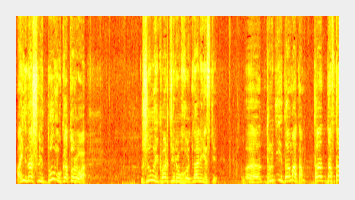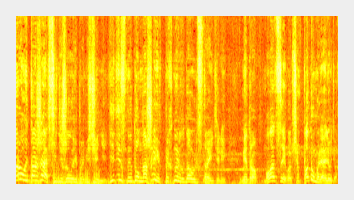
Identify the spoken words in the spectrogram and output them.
Они нашли дом, у которого жилые квартиры уходят на Ленинский. Э, другие дома там до, до второго этажа все нежилые помещения. Единственный дом нашли и впихнули туда улицу строителей метро. Молодцы, в общем, подумали о людях.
